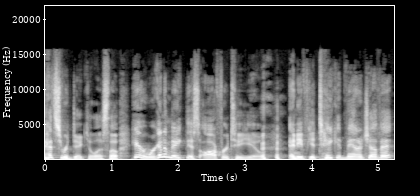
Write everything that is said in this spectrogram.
That's ridiculous, though. Here, we're going to make this offer to you, and if you take advantage of it,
